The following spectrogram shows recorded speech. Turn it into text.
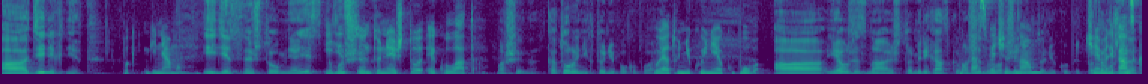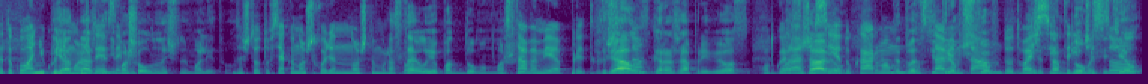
А денег нет. Ги нямам. Единственное, что у меня есть, это Единственото машина. нещо е колата, Машина, которую никто не покупает. която никой не я купува. А я уже знаю, что американскую Пък аз машину вообще знам, никто не купит. че американската кола никой я не може да однажды я не вземе. пошел на ночную молитву. Защото всяка нощ ходя на нощна молитва. Оставил ее под домом машину. Оставям я пред Взял, къщата. из гаража привез, От гаража си поставил, я докарвам, до 23 оставям часов, там до значит, там 23 дома часа, сидел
